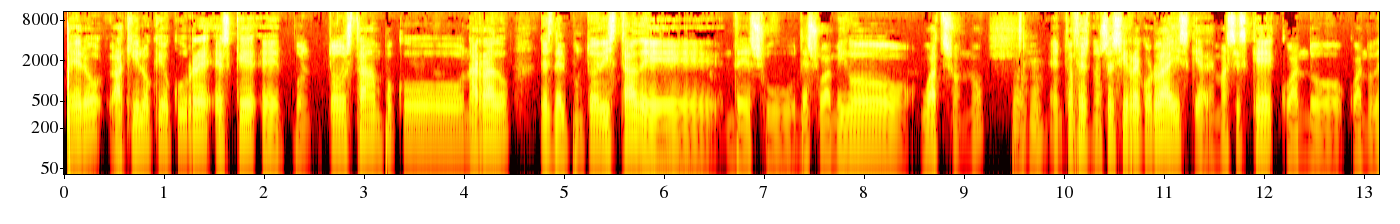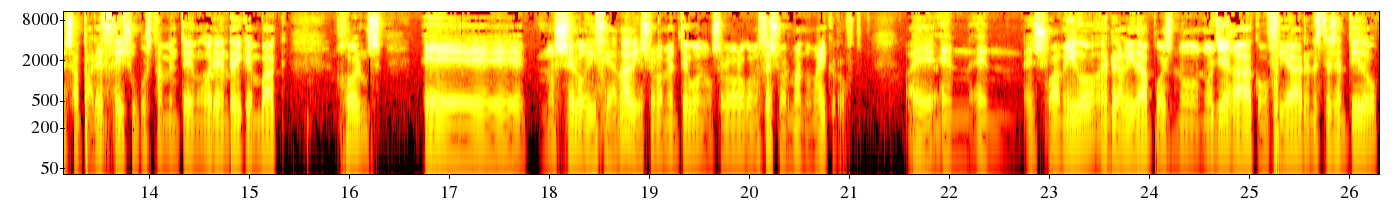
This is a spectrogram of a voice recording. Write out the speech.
pero aquí lo que ocurre es que eh, bueno, todo está un poco narrado desde el punto de vista de, de, su, de su amigo Watson, ¿no? Entonces, no sé si recordáis que además es que cuando, cuando desaparece y supuestamente muere en Reichenbach Holmes, eh, no se lo dice a nadie, solamente, bueno, solo lo conoce su hermano Mycroft. Eh, en, en, en su amigo, en realidad, pues no, no llega a confiar en este sentido,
